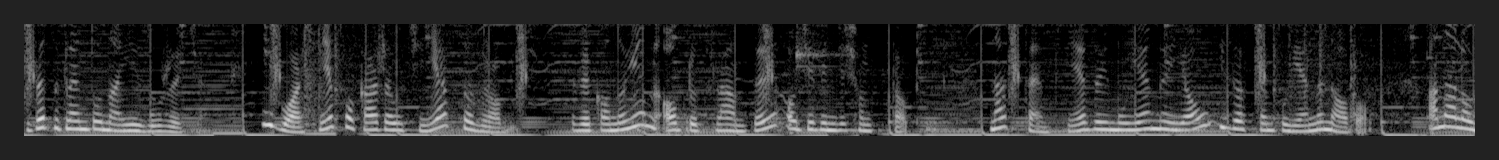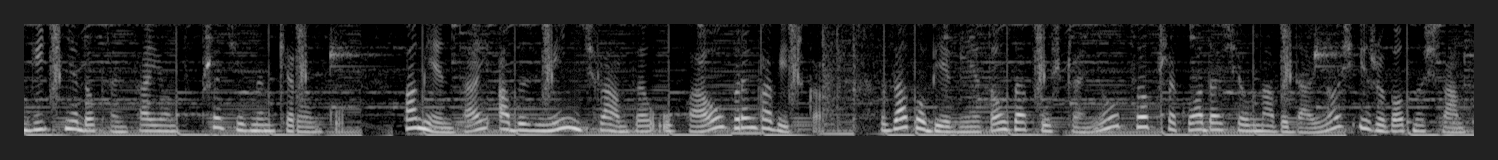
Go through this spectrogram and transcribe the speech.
ze względu na jej zużycie. I właśnie pokażę Ci, jak to zrobić. Wykonujemy obrót lampy o 90 stopni. Następnie wyjmujemy ją i zastępujemy nową, analogicznie dokręcając w przeciwnym kierunku. Pamiętaj, aby wymienić lampę UV w rękawiczkach. Zapobiegnie to zatłuszczeniu, co przekłada się na wydajność i żywotność lampy.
